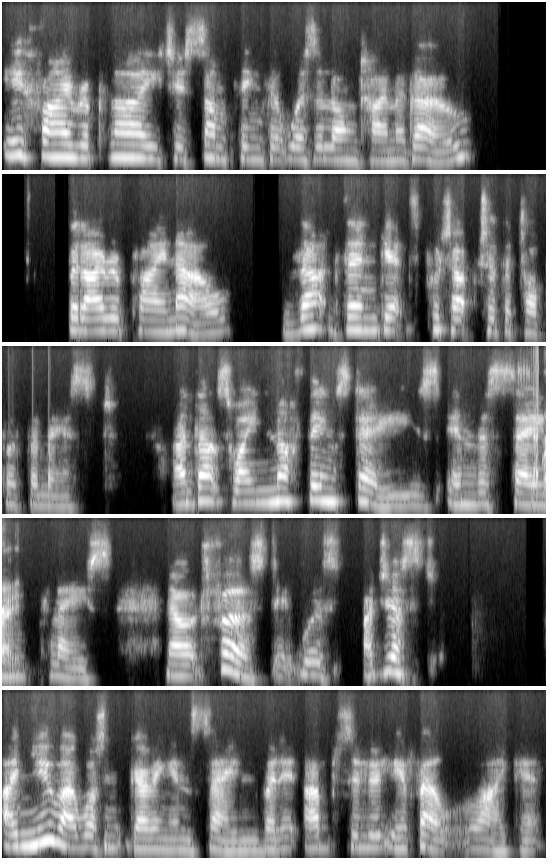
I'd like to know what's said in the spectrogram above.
if I reply to something that was a long time ago, but I reply now, that then gets put up to the top of the list. And that's why nothing stays in the same Right. place. Now, at first it was, I just, I knew I wasn't going insane, but it absolutely felt like it.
